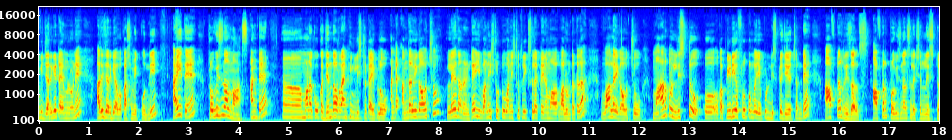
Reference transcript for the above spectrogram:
ఇవి జరిగే టైంలోనే అది జరిగే అవకాశం ఎక్కువ ఉంది. అయితే ప్రొవిజనల్ మార్క్స్ అంటే మనకు ఒక జనరల్ ర్యాంకింగ్ లిస్ట్ టైప్లో అంటే అందరివి కావచ్చు లేదనంటే ఈ one is to two one is to త్రీకి సెలెక్ట్ అయిన వాళ్ళు ఉంటారు కదా వాళ్ళే కావచ్చు. మార్కుల లిస్టు ఒక పీడిఎఫ్ రూపంలో ఎప్పుడు డిస్ప్లే చేయొచ్చు అంటే after results after provisional selection list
